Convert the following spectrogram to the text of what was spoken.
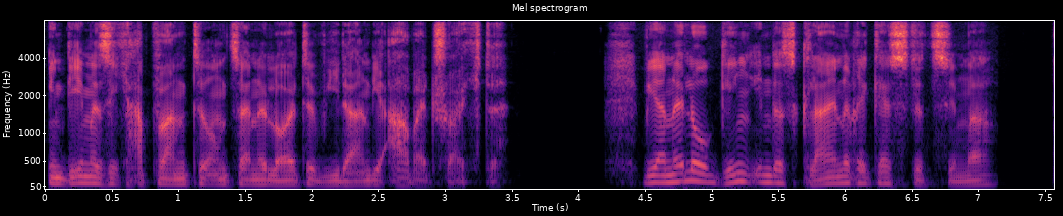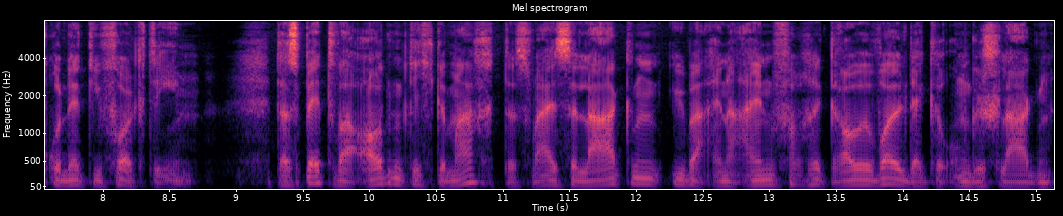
indem er sich abwandte und seine Leute wieder an die Arbeit scheuchte. Vianello ging in das kleinere Gästezimmer, Brunetti folgte ihm. Das Bett war ordentlich gemacht, das weiße Laken über eine einfache graue Wolldecke umgeschlagen.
